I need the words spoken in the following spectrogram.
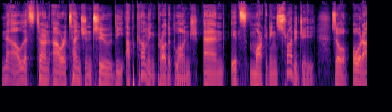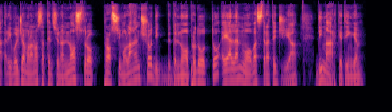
Now let's turn our attention to the upcoming product launch and its marketing strategy. So, ora rivolgiamo la nostra attenzione al nostro prossimo lancio di, del nuovo prodotto e alla nuova strategia di marketing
